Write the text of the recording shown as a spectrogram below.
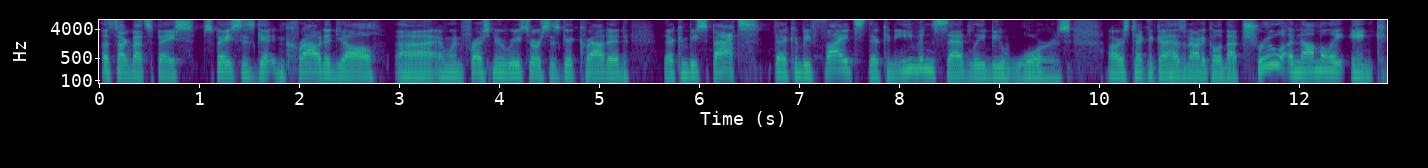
let's talk about space. Space is getting crowded, y'all. Uh, and when fresh new resources get crowded, there can be spats, there can be fights, there can even sadly be wars. Ars Technica has an article about True Anomaly Inc.,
